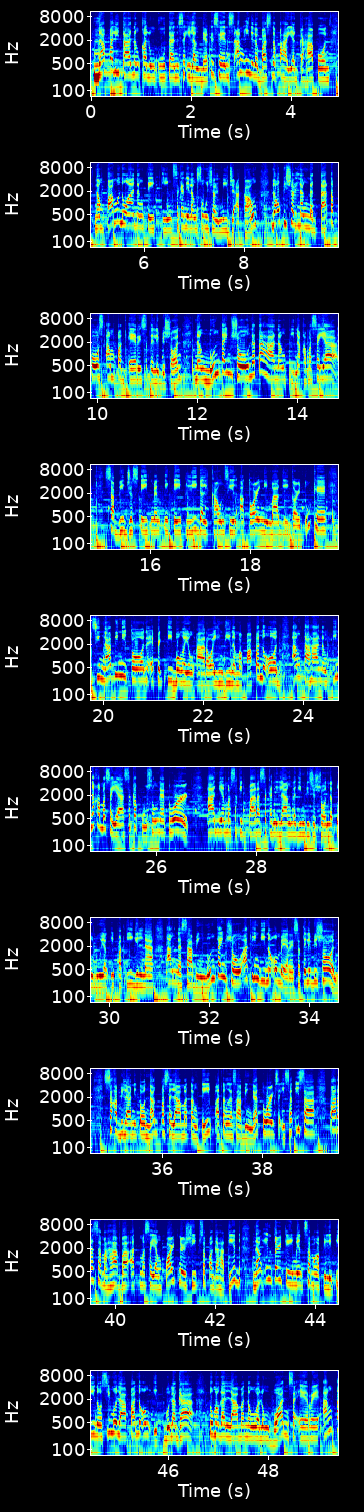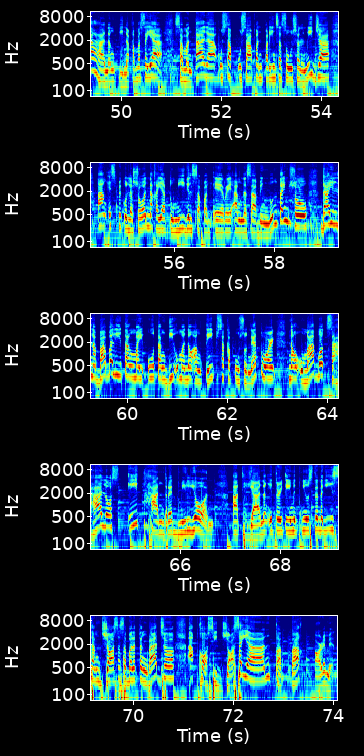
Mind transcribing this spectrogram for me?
Napalitan ng kalungkutan sa ilang netizens ang inilabas na pahayag kahapon ng pamunuan ng Tape Inc. sa kanilang social media account na opisyal nang nagtatapos ang pag-ere sa telebisyon ng noontime show na tahanang pinakamasaya. Sa video statement ni Tape Legal Counsel Attorney Maggie Garduque, sinabi nito na epektibo ngayong araw ay hindi na mapapanood ang tahanang pinakamasaya sa Kapusong Network. Anya masakit para sa kanilang naging desisyon na tuluyan tuluyang ipatigil na ang nasabing noontime show at hindi na umere sa telebisyon. Sa kabila nito, nagpasalamat ang tape at ang nasabing network sa isa't isa para sa mahaba at masayang partnership sa paghahatid ng entertainment sa mga Pilipino simula pa noong Itbulaga. Tumagal lamang ng walong buwan sa ere ang tahanang pinakamasaya. Samantala, usap-usapan pa rin sa social media ang espekulasyon na kaya tumigil sa pag-ere ang nasabing noontime show dahil nababalik balitang may utang di umano ang tape sa Kapuso Network na umabot sa halos 800 milyon. At yan ang entertainment news na nag-iisang Diyosa sa balat ng radyo. Ako si Diyosa yan, Tatak Armen.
